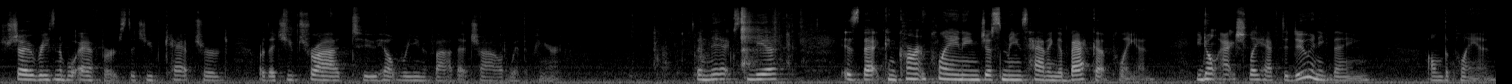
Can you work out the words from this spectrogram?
show reasonable efforts that you've captured or that you've tried to help reunify that child with the parent. The next myth is that concurrent planning just means having a backup plan. You don't actually have to do anything on the plan.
